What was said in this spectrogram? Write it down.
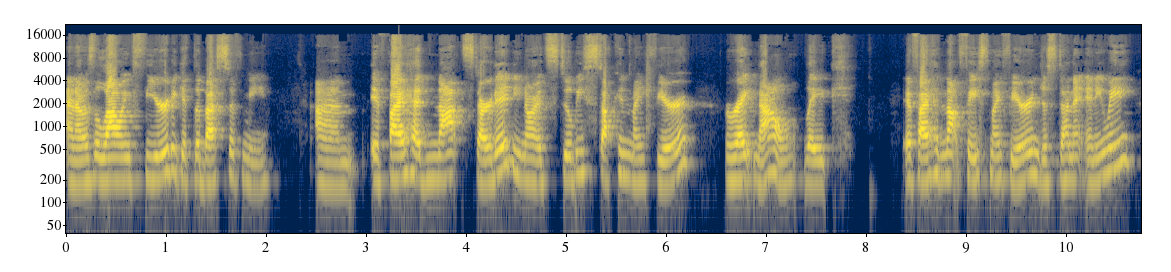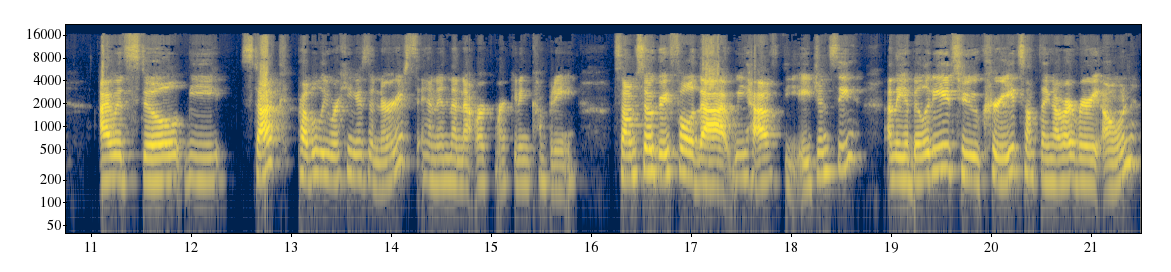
and I was allowing fear to get the best of me. Um, if I had not started, you know, I'd still be stuck in my fear right now. Like if I had not faced my fear and just done it anyway, I would still be stuck, probably working as a nurse and in the network marketing company. So I'm so grateful that we have the agency and the ability to create something of our very own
